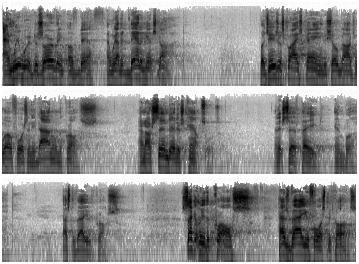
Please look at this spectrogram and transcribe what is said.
And we were deserving of death, and we had a debt against God. But Jesus Christ came to show God's love for us, and He died on the cross. And our sin debt is canceled, and it says paid in blood. That's the value of the cross. Secondly, the cross has value for us because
